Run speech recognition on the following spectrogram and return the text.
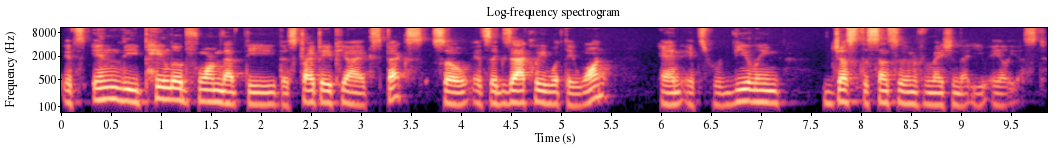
It's in the payload form that the, the Stripe API expects, so it's exactly what they want, and it's revealing just the sensitive information that you aliased.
